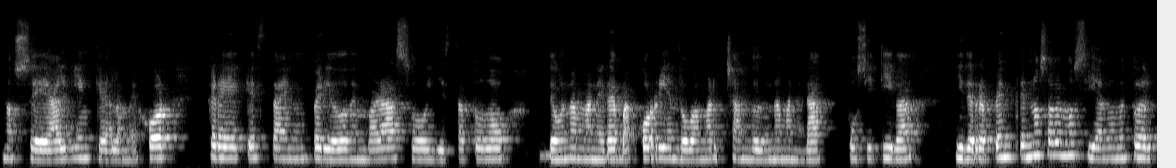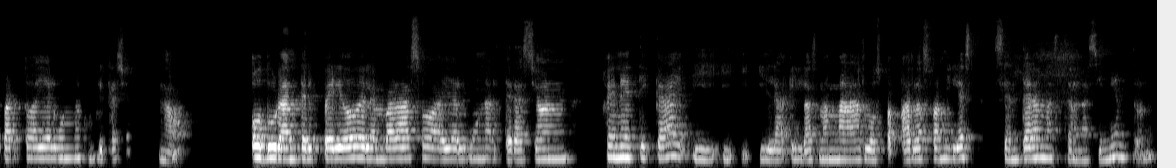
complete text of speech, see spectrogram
no sé, alguien que a lo mejor cree que está en un periodo de embarazo y está todo de una manera, va corriendo, va marchando de una manera positiva, y de repente no sabemos si al momento del parto hay alguna complicación, ¿no? O durante el periodo del embarazo hay alguna alteración genética y, las mamás, los papás, las familias se enteran hasta el nacimiento, ¿no?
